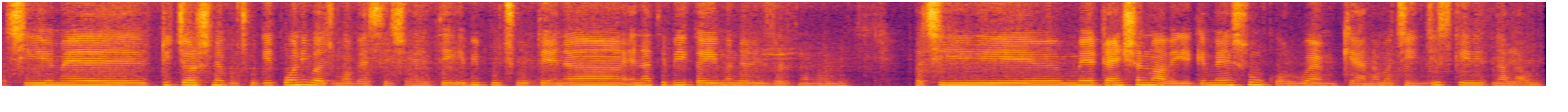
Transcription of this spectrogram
પછી મેં ટીચર્સને પૂછ્યું કે કોની બાજુમાં બેસે છે તે એ બી પૂછ્યું તો એના, એનાથી બી કંઈ મને રિઝલ્ટ ન મળ્યું. પછી મેં ટેન્શનમાં આવી ગઈ કે મેં શું કરું એમ કે આનામાં ચેન્જીસ કેવી રીતના લાવું?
